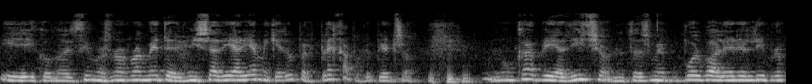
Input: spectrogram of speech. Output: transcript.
y, como decimos normalmente, de misa diaria, me quedo perpleja porque pienso, nunca habría dicho. Entonces me vuelvo a leer el libro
